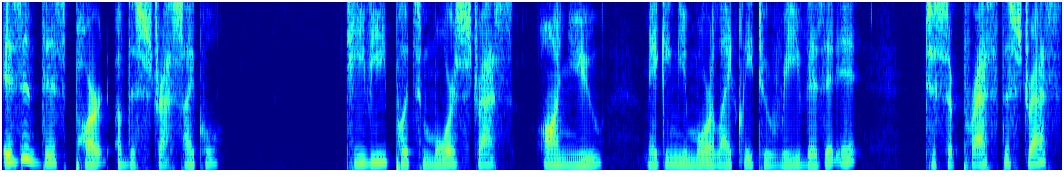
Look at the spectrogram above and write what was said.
Isn't this part of the stress cycle? TV puts more stress on you, making you more likely to revisit it, to suppress the stress,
